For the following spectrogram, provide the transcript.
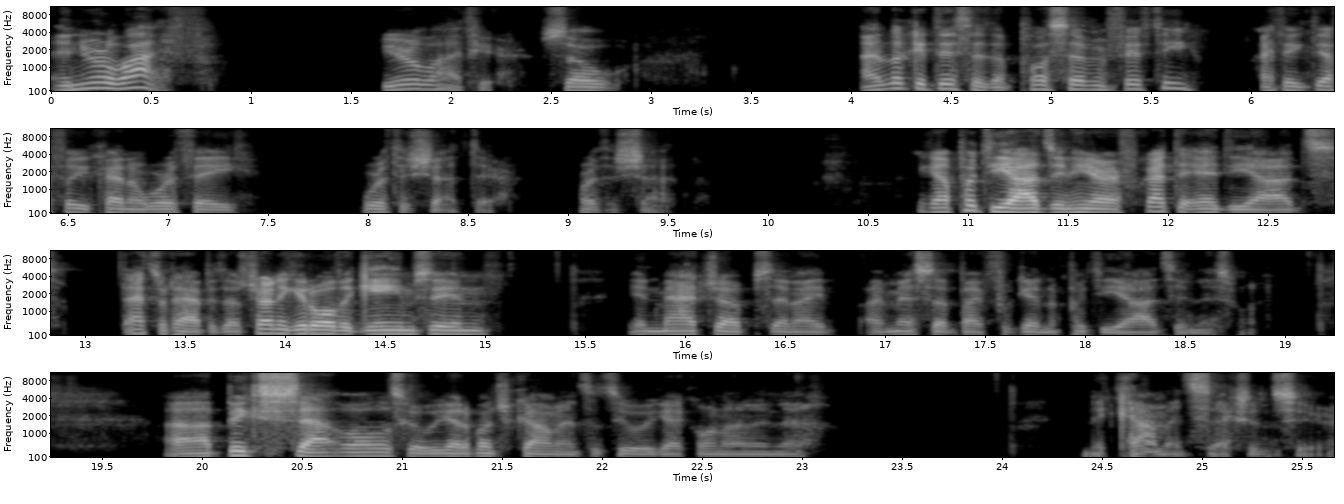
and you're alive. You're alive here. So I look at this as a plus 750. I think definitely kind of worth a worth a shot there. Worth a shot. I got to put the odds in here. I forgot to add the odds. That's what happens. I was trying to get all the games in in matchups, and I I mess up by forgetting to put the odds in this one. Uh, big set. Well, let's go. We got a bunch of comments. Let's see what we got going on in the in the comment sections here.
